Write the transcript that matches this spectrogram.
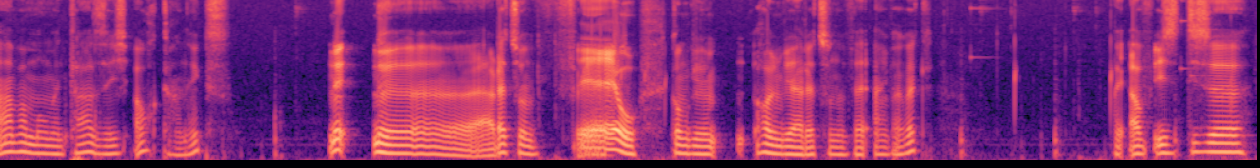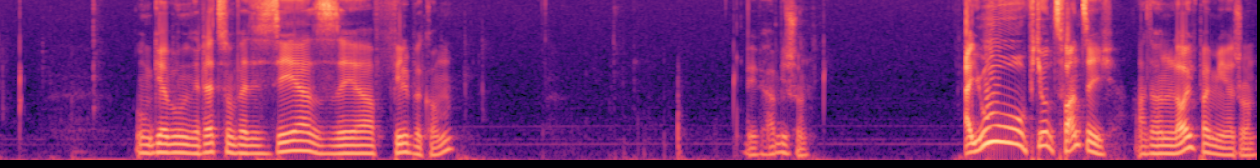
Aber momentan sehe ich auch gar nichts. Ne, ne, Redstone. Oh, komm, holen wir Redstone einfach weg. Auf ist diese Umgebung Redstone werde ich sehr, sehr viel bekommen. Wie viel habe ich schon? Ajo, 24. Ah, dann läuft bei mir schon.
